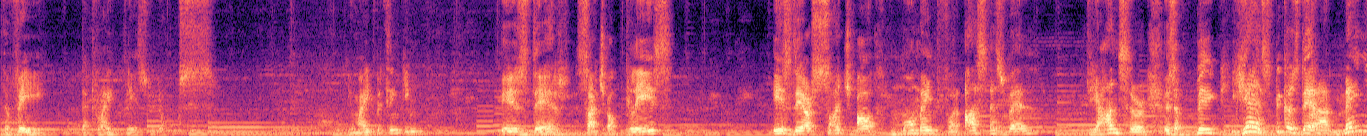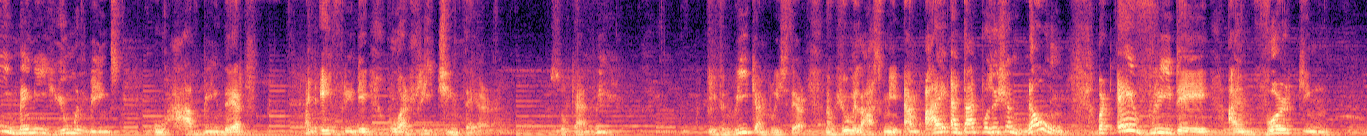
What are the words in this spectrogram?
the way that right place looks you might be thinking is there such a place is there such a moment for us as well? The answer is a big yes, because there are many, many human beings who have been there and every day who are reaching there. So can we? Even we can reach there. Now you will ask me, am I at that position? No. But every day I am working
